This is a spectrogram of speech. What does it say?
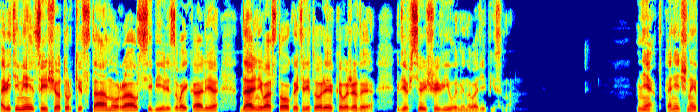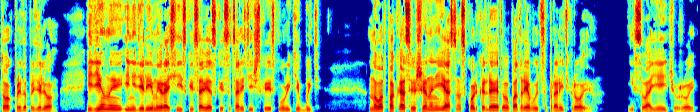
А ведь имеются еще Туркестан, Урал, Сибирь, Забайкалье, Дальний Восток и территория КВЖД, где все еще вилами на воде писано. Нет, конечный итог предопределен. Единой и неделимой Российской Советской Социалистической Республики быть. Но вот пока совершенно не ясно, сколько для этого потребуется пролить крови. И своей, и чужой.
